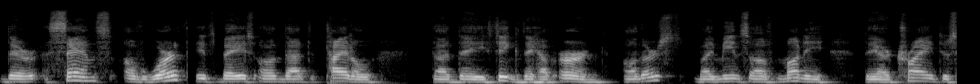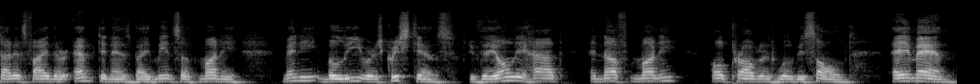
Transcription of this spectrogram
their sense of worth is based on that title that they think they have earned. Others, by means of money, they are trying to satisfy their emptiness by means of money. Many believers, Christians, if they only had enough money, all problems will be solved. Amen,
